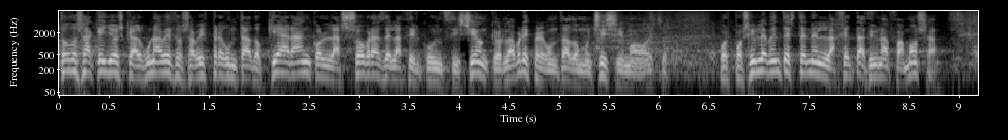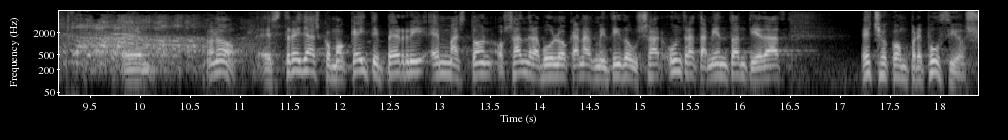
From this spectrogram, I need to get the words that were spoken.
Todos aquellos que alguna vez os habéis preguntado qué harán con las sobras de la circuncisión, que os lo habréis preguntado muchísimo. Pues posiblemente estén en la jeta de una famosa. Eh, no, no. Estrellas como Katy Perry, Emma Stone o Sandra Bullock han admitido usar un tratamiento antiedad hecho con prepucios.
